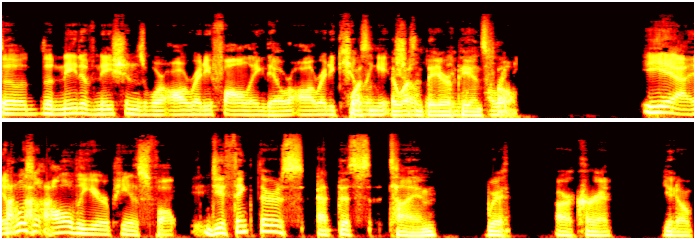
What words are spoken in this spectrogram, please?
the the native nations were already falling. They were already killing wasn't, each other. It wasn't the Europeans' fault. Yeah, it wasn't all the Europeans' fault. Do you think there's at this time, with our current, you know,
